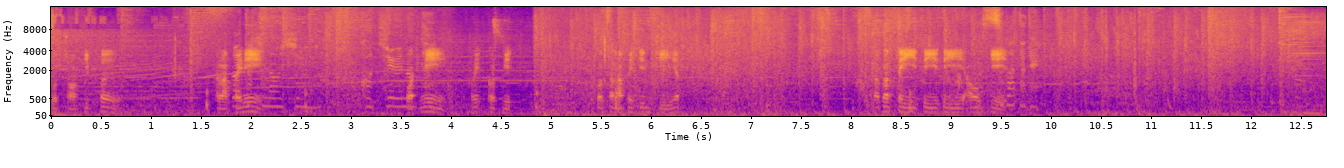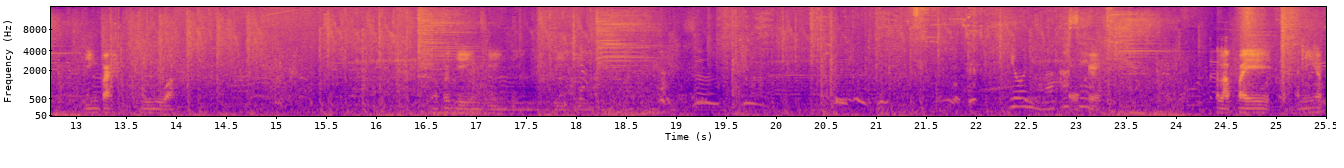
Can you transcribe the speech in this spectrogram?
กดชอคิปเปอร์สลับไปนี่ กดนี่เฮ้ยกดผิด กดสลับไปจินจีครับ แล้วก็ตีตีตีเอาเกตยิงไปรัวแล้วก็ยิงยิงยิงยิงยิงโอเคสลับไปอันนี้ครับ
